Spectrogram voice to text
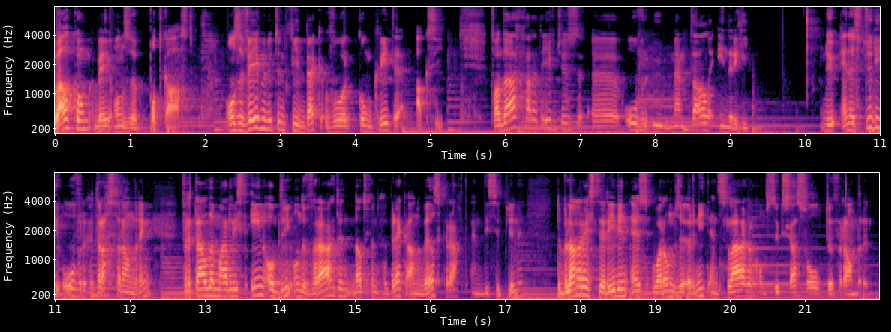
Welkom bij onze podcast. Onze 5 minuten feedback voor concrete actie. Vandaag gaat het eventjes uh, over uw mentale energie. Nu, in een studie over gedragsverandering vertelde maar liefst 1 op 3 ondervraagden dat hun gebrek aan wilskracht en discipline de belangrijkste reden is waarom ze er niet in slagen om succesvol te veranderen.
